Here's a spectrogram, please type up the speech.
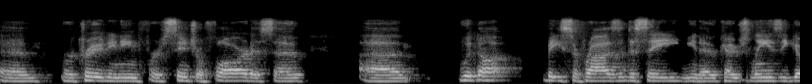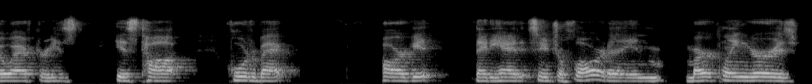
um, recruiting him for Central Florida. So um, would not be surprising to see, you know, Coach Lindsey go after his his top quarterback target that he had at Central Florida, and Merklinger is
